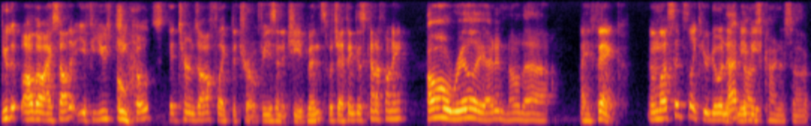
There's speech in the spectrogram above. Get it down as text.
You could, although I saw that if you use cheat Oof. codes, it turns off like the trophies and achievements, which I think is kind of funny. Oh, really? I didn't know that. I think, unless it's like you're doing That it maybe. does kind of suck.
